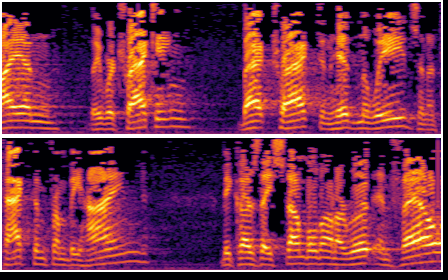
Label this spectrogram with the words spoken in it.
lion they were tracking backtracked and hid in the weeds and attacked them from behind because they stumbled on a root and fell,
